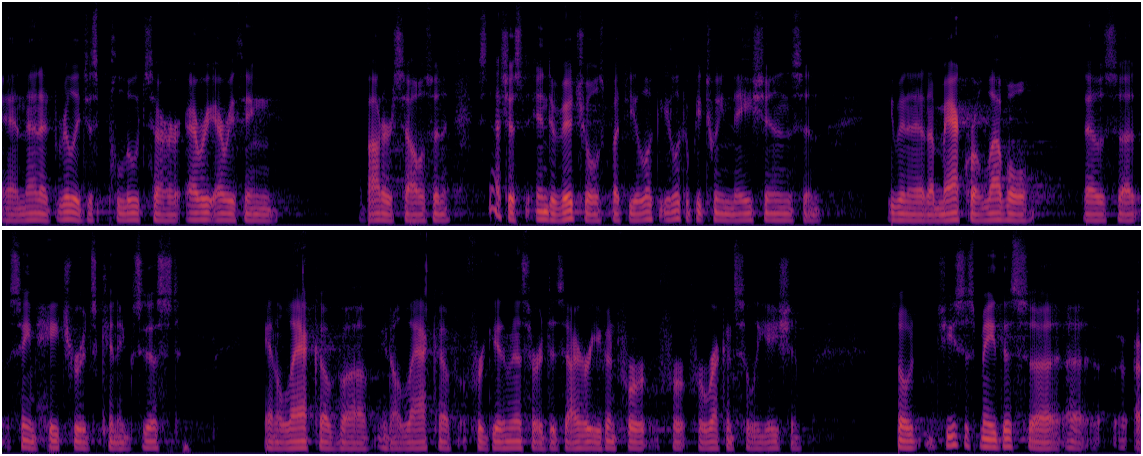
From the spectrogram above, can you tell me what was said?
and then it really just pollutes our every, everything about ourselves. And it's not just individuals, but you look, you look at between nations and even at a macro level, those uh, same hatreds can exist and a lack of, uh, you know, lack of forgiveness or a desire even for, for, for reconciliation. So Jesus made this uh, a,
